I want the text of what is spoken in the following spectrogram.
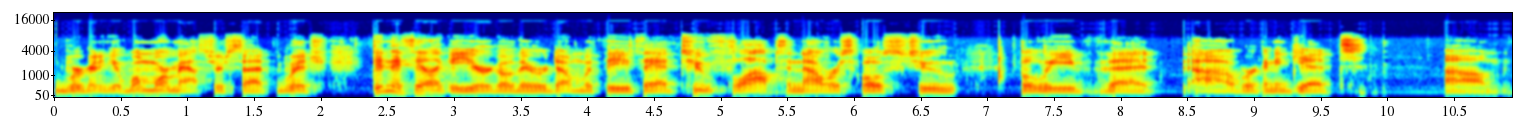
we're going to get one more master set, which didn't they say like a year ago they were done with these? They had two flops, and now we're supposed to believe that uh, we're going to get, um,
